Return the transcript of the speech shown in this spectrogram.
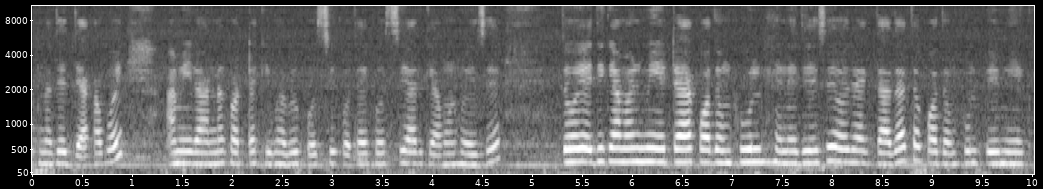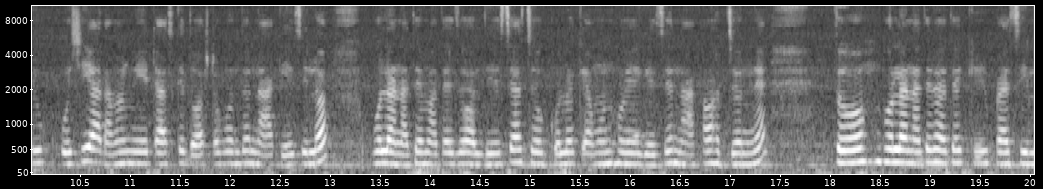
আপনাদের দেখাবই। আমি রান্নাঘরটা কীভাবে করছি, কোথায় করছি আর কেমন হয়েছে। তো এদিকে আমার মেয়েটা কদম ফুল এনে দিয়েছে, ওর এক দাদা। তো কদম ফুল পেয়ে মেয়ে খুব খুশি। আর আমার মেয়েটা আজকে দশটা পর্যন্ত না খেয়েছিল। ভোলানাথের মাথায় জল দিয়েছে আর চোখগুলো কেমন হয়ে গেছে না খাওয়ার জন্যে। তো ভোলানাথের হয়তো কৃপা ছিল,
